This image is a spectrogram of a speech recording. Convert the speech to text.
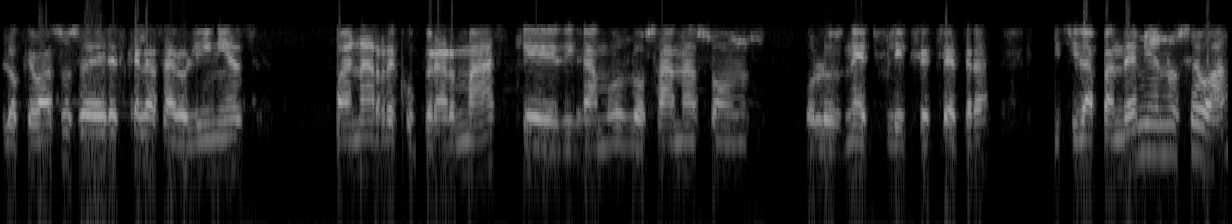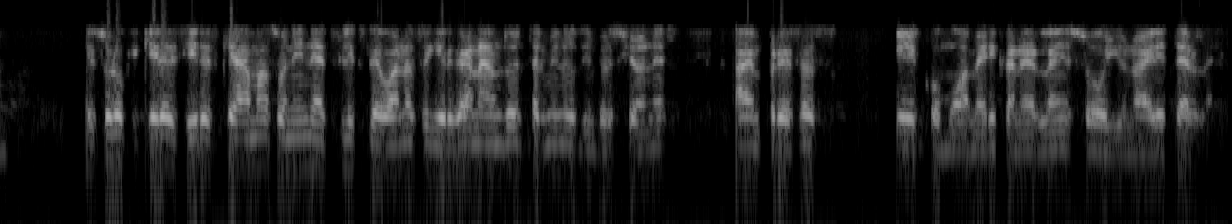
lo que va a suceder es que las aerolíneas van a recuperar más que, digamos, los Amazons o los Netflix, etcétera, y si la pandemia no se va, eso lo que quiere decir es que Amazon y Netflix le van a seguir ganando en términos de inversiones a empresas eh, como American Airlines o United Airlines.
